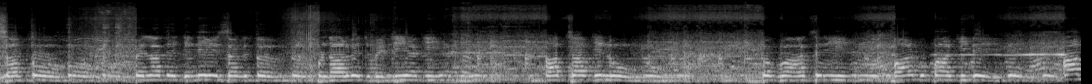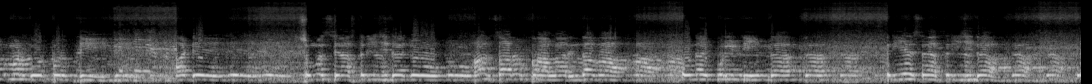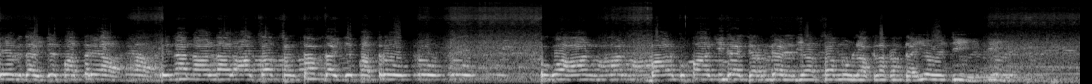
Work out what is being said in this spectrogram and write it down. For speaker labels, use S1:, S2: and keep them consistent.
S1: ਸਭ ਤੋਂ ਪਹਿਲਾਂ ਤੇ ਜਿੰਨੀ ਵੀ ਸੰਗਤ ਪੰਡਾਲ ਵਿੱਚ ਬੈਠੀ ਹੈ ਕਿ ਆਪ ਸਭ ਜੀ ਨੂੰ ਭਗਵਾਨ ਸ੍ਰੀ ਬਾਲ ਗੋਪਾਲ ਜੀ ਦੇ ਆਗਮਨ ਗੁਰਪੁਰਬ ਦੀ ਸਾਡੇ ਸੁਮਤ ਸਿਆਸਤਰੀ ਜੀ ਦਾ ਜੋ ਹਰ ਸਾਲ ਉਪਰਾਲਾ ਰਹਿੰਦਾ ਵਾ, ਉਹਨਾਂ ਦੀ ਪੂਰੀ ਟੀਮ ਦਾ ਪ੍ਰਿയ ਸਿਆਸਤਰੀ ਜੀ ਦਾ, ਇਹ ਵਧਾਈ ਦੇ ਪਾਤਰ ਆ। ਇਹਨਾਂ ਨਾਲ ਨਾਲ ਆਪ ਸਭ ਸੰਗਤਾਂ ਵਧਾਈ ਦੇ ਪਾਤਰੋ ਭਗਵਾਨ ਬਾਲ ਗੋਪਾਲ ਜੀ ਦੇ ਜਨਮ ਦਿਹਾੜੇ ਦੀ ਆਪ ਸਭ ਨੂੰ ਲੱਖ ਲੱਖ ਵਧਾਈ ਹੋਵੇ ਜੀ।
